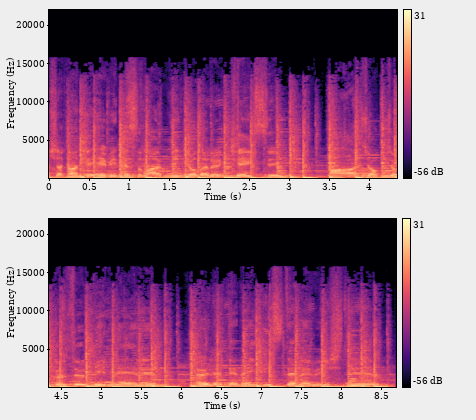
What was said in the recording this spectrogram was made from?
Başak anca evinde slime videoları çeksin? Aa çok çok özür dilerim. Öyle demek istememiştim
